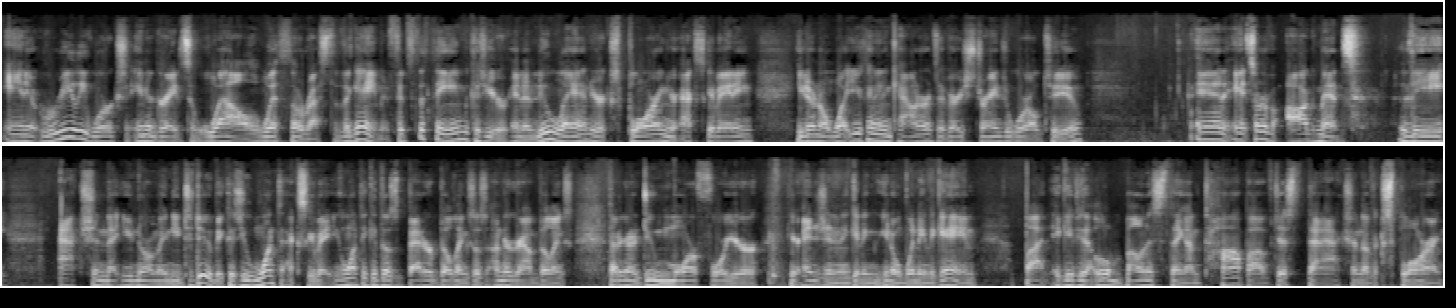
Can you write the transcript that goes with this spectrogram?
and it really works integrates well with the rest of the game. It fits the theme because you're in a new land, you're exploring, you're excavating. You don't know what you can encounter. It's a very strange world to you, and it sort of augments the action that you normally need to do because you want to excavate. You want to get those better buildings, those underground buildings that are going to do more for your your engine and getting you know winning the game. But it gives you that little bonus thing on top of just that action of exploring,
